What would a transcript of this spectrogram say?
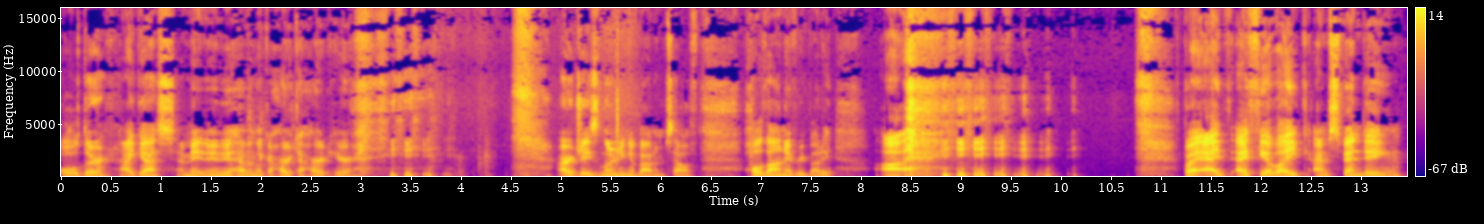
older, I guess I may maybe having like a heart to heart here. RJ's learning about himself. Hold on, everybody. But I I feel like I'm spending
